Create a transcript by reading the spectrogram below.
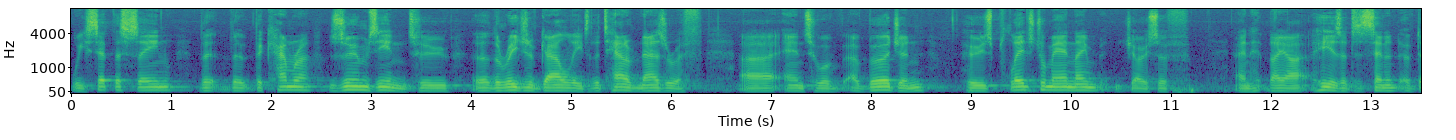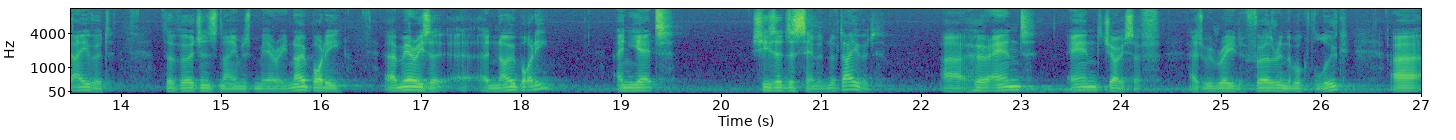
We set the scene. The, the, the camera zooms in to uh, the region of Galilee, to the town of Nazareth, uh, and to a, a, virgin who's pledged to a man named Joseph, and they are, he is a descendant of David. The virgin's name is Mary. Nobody, uh, Mary's a, a, nobody, and yet she's a descendant of David. Uh, her and, and Joseph as we read further in the book of Luke, uh,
